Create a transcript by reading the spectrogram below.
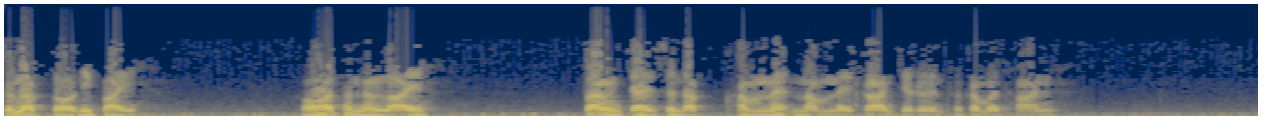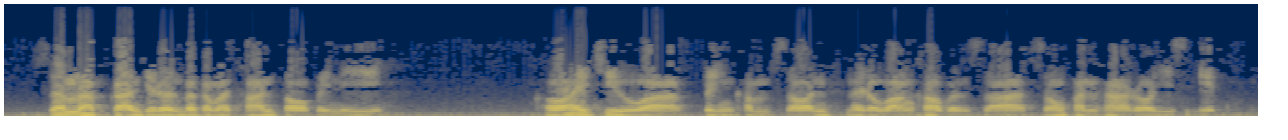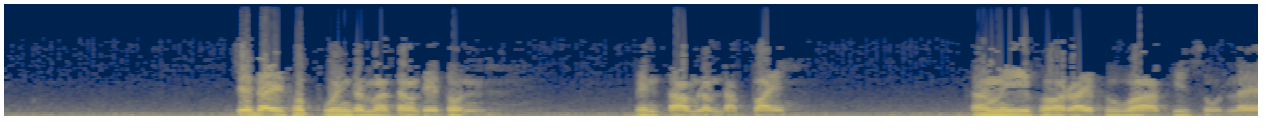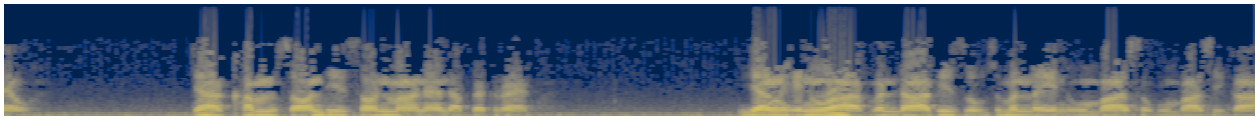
สำหรับต่อนนี้ไป ขอท่านทั้งหลาย ตั้งใจสดับคำแนะนำในการเจริญพระกรรมฐานสำหรับการเจริญพระกรรมฐานต่อไปนี้ ขอให้ชื่อว่าเป็นคำสอนในระหว่างเข้าพรรษา 2521 จะได้ทบทวนกันมาตั้งแต่ต้น เป็นตามลำดับไป ทั้งนี้เพราะอะไรเพราะว่าพิสูจน์แล้ว จากคำสอนที่สอนมาในอันดับแรกๆยังเห็นว่าบรรดาพิสุสมณเณรอุบาสกอุบาสิกา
